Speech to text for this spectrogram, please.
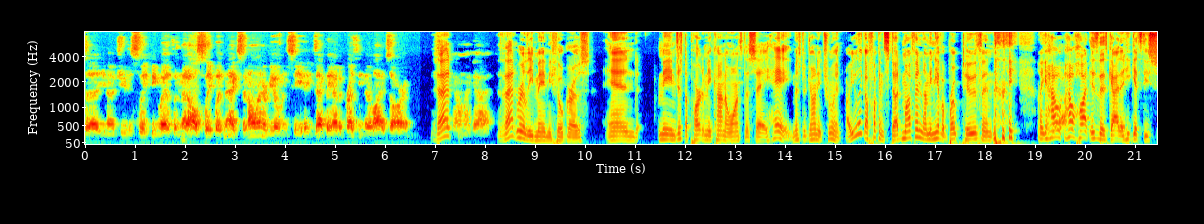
uh, you know Jude is sleeping with and that I'll sleep with next, and I'll interview them and see exactly how depressing their lives are. That oh my god, that really made me feel gross. And I mean, just a part of me kind of wants to say, "Hey, Mister Johnny Truant, are you like a fucking stud muffin? I mean, you have a broke tooth and." Like how how hot is this guy that he gets these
